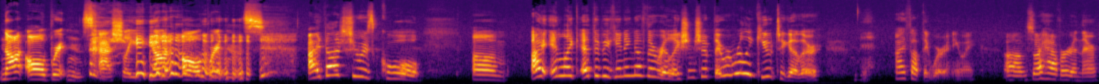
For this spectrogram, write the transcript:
Not all Britons, Ashley. Not all Britons. I thought she was cool. Um, I and like at the beginning of their relationship, they were really cute together. I thought they were anyway. Um, so I have her in there.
